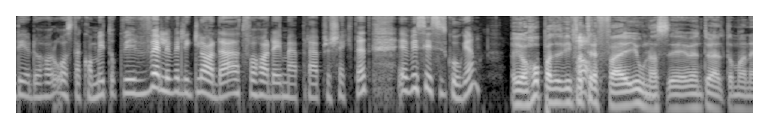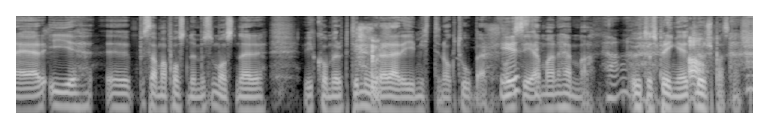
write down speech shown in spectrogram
det du har åstadkommit. Och vi är väldigt, väldigt glada att få ha dig med på det här projektet. Eh, vi ses i skogen. Jag hoppas att vi får ja. träffa Jonas eventuellt om han är i eh, samma postnummer som oss när vi kommer upp till Mora där i mitten av oktober. Får vi se om han är hemma. Ja. Ute och springer ett ja. lunchpass kanske.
